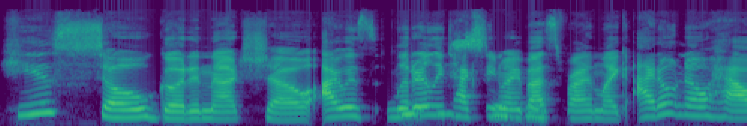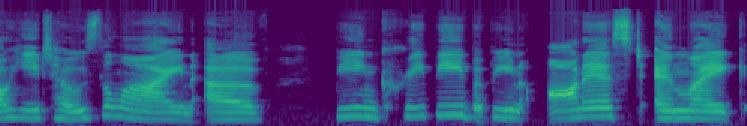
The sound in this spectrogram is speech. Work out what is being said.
He is so good in that show. I was literally texting so my best friend, like, I don't know how he toes the line of being creepy, but being honest and like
